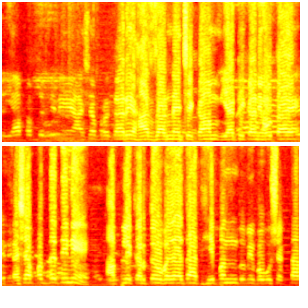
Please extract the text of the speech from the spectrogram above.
या पद्धतीने अशा प्रकारे हात झाडण्याचे काम या ठिकाणी होत आहे. कशा पद्धतीने आपले कर्तव्य बजावतात हे पण तुम्ही बघू शकतात.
